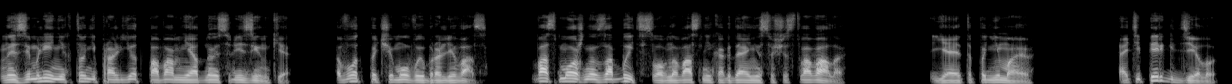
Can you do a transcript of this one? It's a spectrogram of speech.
На земле никто не прольет по вам ни одной слезинки. Вот почему выбрали вас. Вас можно забыть, словно вас никогда и не существовало. Я это понимаю. А теперь к делу.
